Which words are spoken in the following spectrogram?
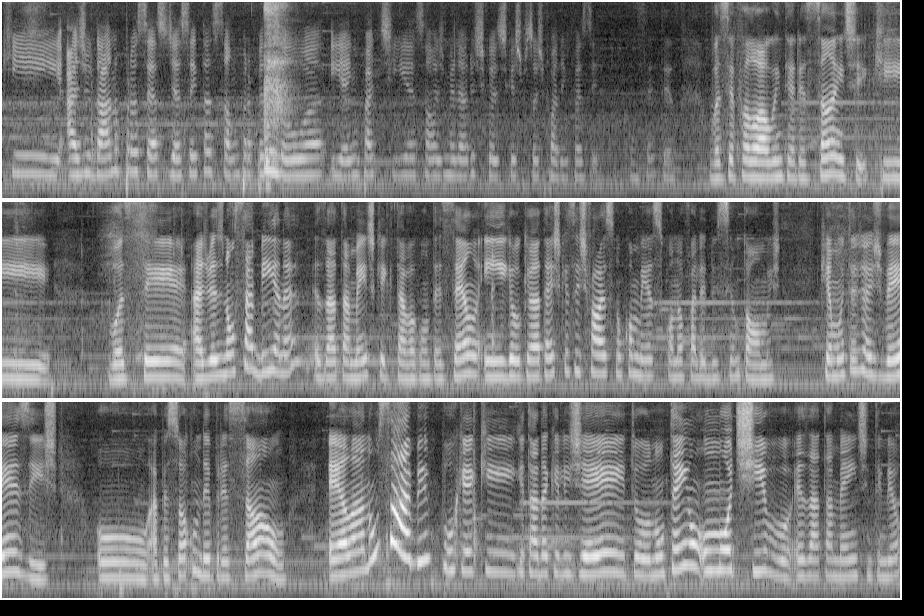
que ajudar no processo de aceitação para a pessoa e a empatia são as melhores coisas que as pessoas podem fazer. Com certeza. Você falou algo interessante que você às vezes não sabia, né, exatamente o que estava acontecendo. E eu, eu até esqueci de falar isso no começo, quando eu falei dos sintomas. Que muitas das vezes o, a pessoa com depressão, ela não sabe por que, que, que tá daquele jeito, não tem um motivo exatamente, entendeu?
